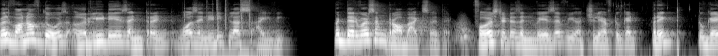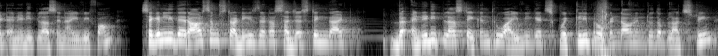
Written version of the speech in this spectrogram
Well, one of those early days entrant was NAD plus IV. But there were some drawbacks with it. First, it is invasive. You actually have to get pricked to get NAD plus in IV form. Secondly, there are some studies that are suggesting that the NAD plus taken through IV gets quickly broken down into the bloodstream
